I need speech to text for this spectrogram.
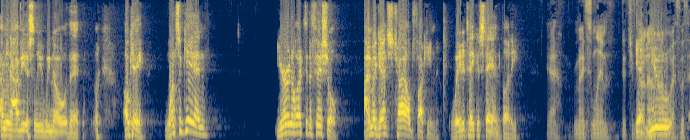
I mean, obviously we know that. Okay, once again, you're an elected official. I'm against child fucking. Way to take a stand, buddy. Yeah. nice limb that you've Yeah, gone you- on with with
